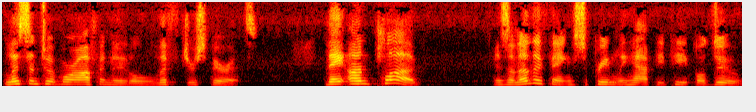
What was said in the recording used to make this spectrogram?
listen to it more often. It'll lift your spirits. They unplug is another thing supremely happy people do.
